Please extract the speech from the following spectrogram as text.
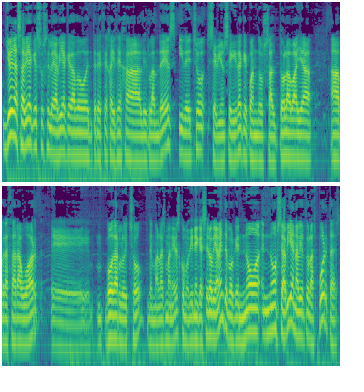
Yo ya sabía que eso se le había quedado entre ceja y ceja al irlandés y de hecho se vio enseguida que cuando saltó la valla a abrazar a Ward, eh, Goddard lo echó de malas maneras, como tiene que ser obviamente, porque no, no se habían abierto las puertas.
